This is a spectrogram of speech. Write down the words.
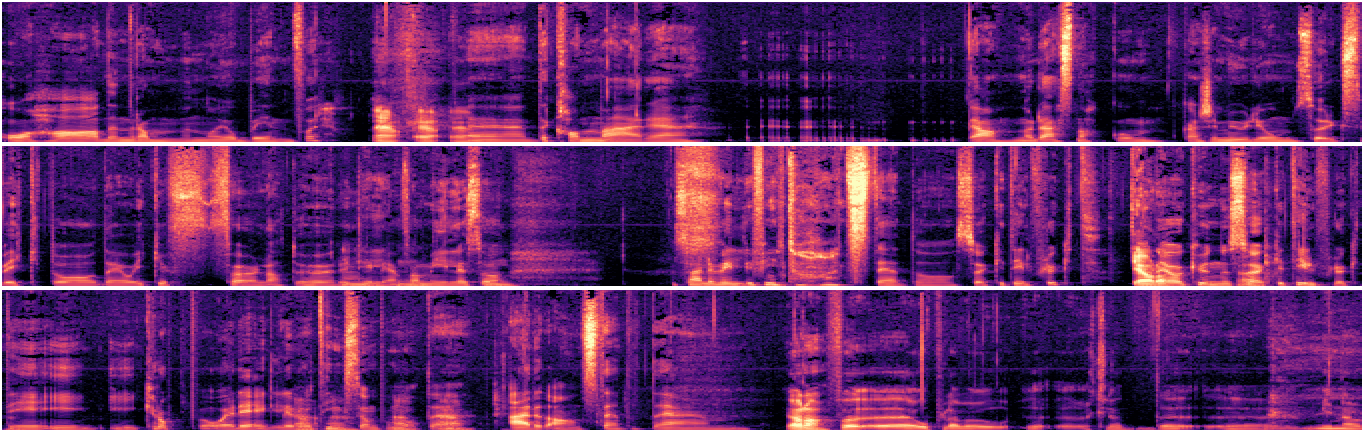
å ha den rammen å jobbe innenfor. Ja, uh, det kan være uh, ja, når det er snakk om kanskje mulig omsorgssvikt og det å ikke føle at du hører til i en mm, mm, familie, så, mm. Så er det veldig fint å ha et sted å søke tilflukt. Ja, det å kunne søke tilflukt i, i, i kropp og regler og ting som på en måte er et annet sted. Det, ja da, for jeg opplever jo virkelig at det, uh, mine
